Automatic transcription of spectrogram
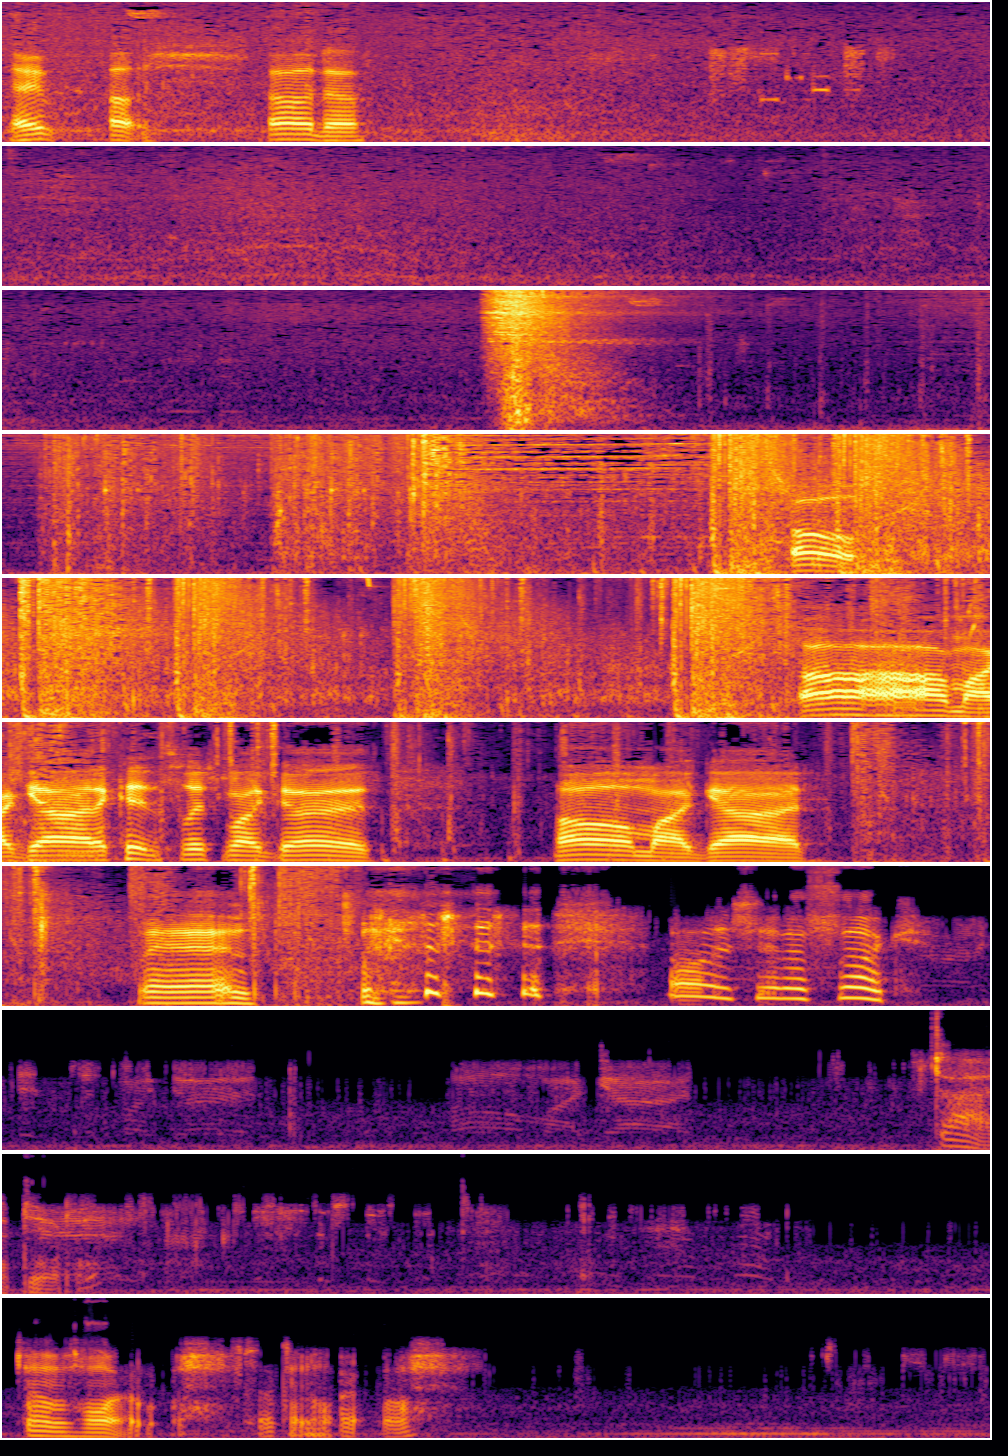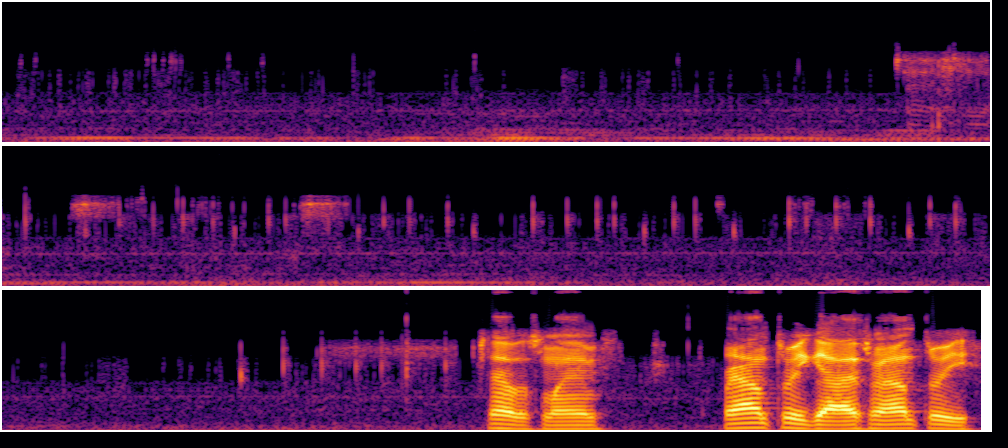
Oh, oh no. Oh. Oh my god, I couldn't switch my guns. Oh my god. Man. oh shit, I suck. God damn it. I'm horrible. Fucking horrible. That was lame. Round three, guys. Round three.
